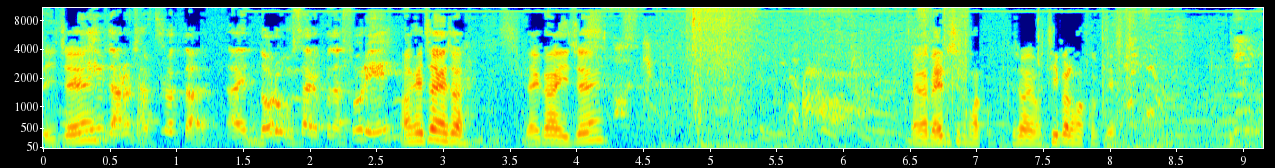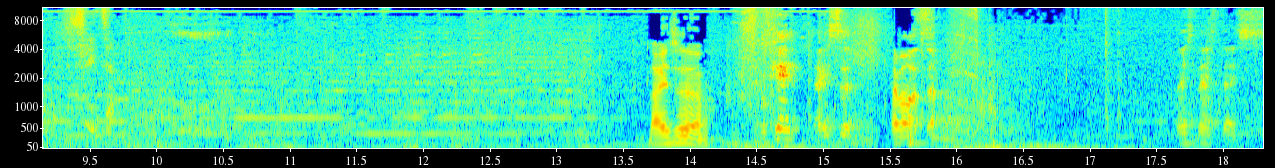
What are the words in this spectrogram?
이제. 게임 이제 나름 잘 풀렸다. 아니 너를 못 살렸구나. 쏘리. 아 괜찮아 괜찮아. 내가 이제 내가 메르시로 바꿀 저 디바로 바꿀게. 나이스. 오케이 나이스. 잘 막았다. 나이스 나이스 나이스.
